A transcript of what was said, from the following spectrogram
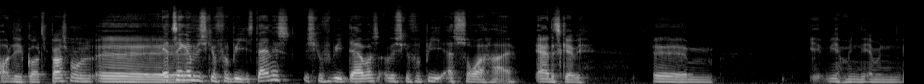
Åh, det er et godt spørgsmål. Øh, Jeg tænker, vi skal forbi Stannis, vi skal forbi Davos, og vi skal forbi Azor Ahai. Ja, det skal vi. Øhm, jamen, jamen,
